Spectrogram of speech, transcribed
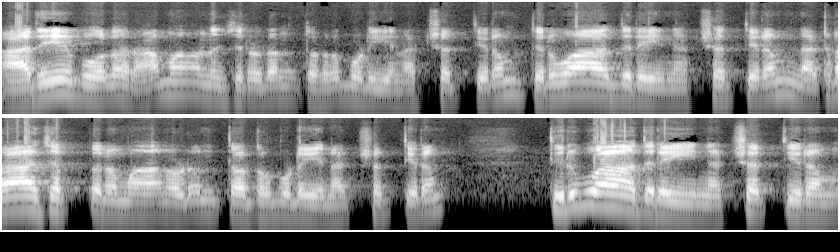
அதே போல ராமானுஜருடன் தொடர்புடைய நட்சத்திரம் திருவாதிரை நட்சத்திரம் நடராஜ பெருமானுடன் தொடர்புடைய நட்சத்திரம். திருவாதிரை நட்சத்திரம்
